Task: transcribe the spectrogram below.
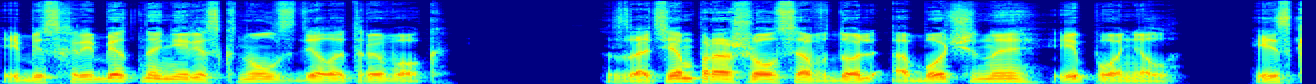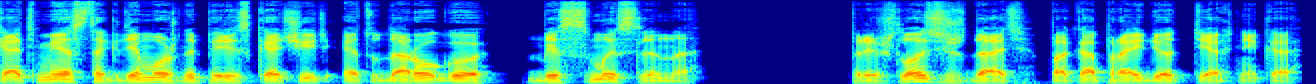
и бесхребетно не рискнул сделать рывок. Затем прошелся вдоль обочины и понял, искать место, где можно перескочить эту дорогу, бессмысленно. Пришлось ждать, пока пройдет техника.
